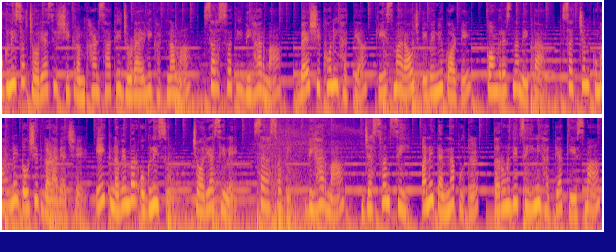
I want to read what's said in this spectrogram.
ઓગણીસો ચોર્યાસી શીખ રમખાણ સાથે જોડાયેલી ઘટનામાં સરસ્વતી વિહારમાં બે શીખોની હત્યા કેસમાં રાઉજ એવેન્યુ કોર્ટે કોંગ્રેસના નેતા સજ્જન કુમારને દોષિત ગણાવ્યા છે. એક નવેમ્બર ઓગણીસો ચોર્યાસીને સરસ્વતી વિહારમાં જસવંતસિંહ અને તેમના પુત્ર તરુણદીપસિંહની હત્યા કેસમાં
